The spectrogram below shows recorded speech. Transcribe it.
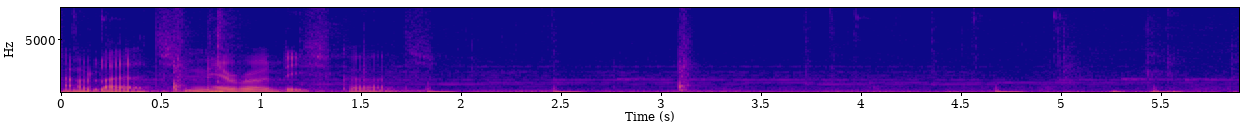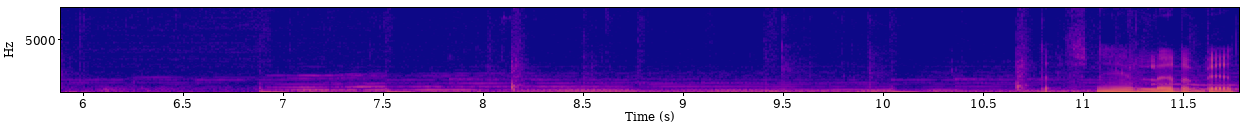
Now let's mirror these cards. That's need a little bit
